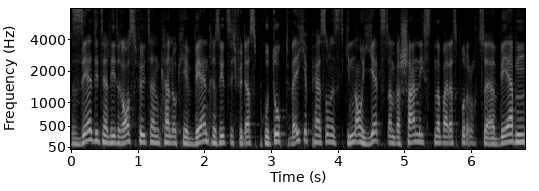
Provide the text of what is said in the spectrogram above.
sehr detailliert rausfiltern kann, okay, wer interessiert sich für das Produkt, welche Person ist genau jetzt am wahrscheinlichsten dabei, das Produkt zu erwerben,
